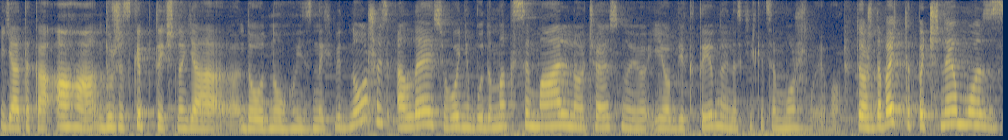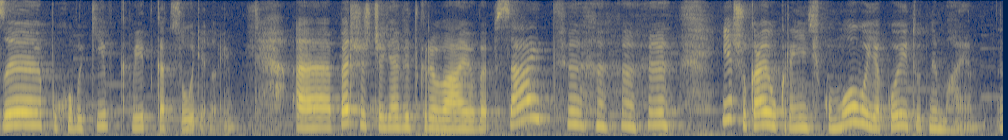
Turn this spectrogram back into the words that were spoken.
Я така, ага, дуже скептично я до одного із них відношусь, але сьогодні буду максимально чесною і об'єктивною, наскільки це можливо. Тож, давайте почнемо з пуховиків квітка Цуріної. Е, перше, що я відкриваю веб-сайт і шукаю українську мову, якої тут немає. Е,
